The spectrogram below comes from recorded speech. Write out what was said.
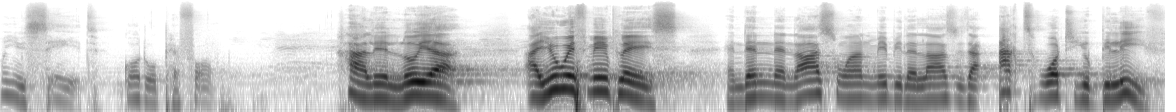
When you say it, God will perform. Hallelujah. Are you with me, please? And then the last one, maybe the last, is that act what you believe.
